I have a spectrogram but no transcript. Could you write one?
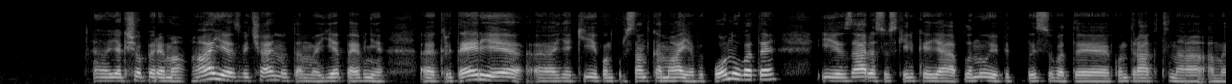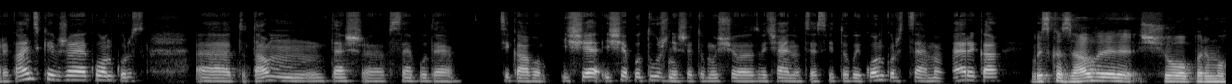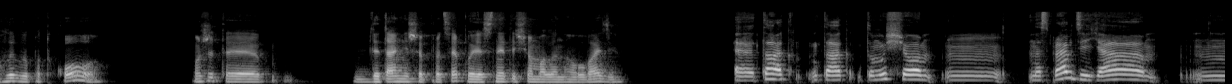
Е, Якщо перемагає, звичайно, там є певні е, критерії, які конкурсантка має виконувати. І зараз, оскільки я планую підписувати контракт на американський вже конкурс, то там теж все буде цікаво і ще, і ще потужніше, тому що, звичайно, це світовий конкурс, це Америка. Ви сказали, що перемогли випадково. Можете детальніше про це пояснити, що мали на увазі? Е, Так, так, тому що м, насправді я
